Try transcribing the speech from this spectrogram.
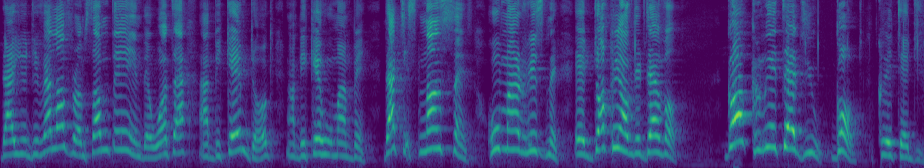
that you develop from something in the water and became dog and became human being. That is nonsense. Human reasoning, a doctrine of the devil. God created you. God created you.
